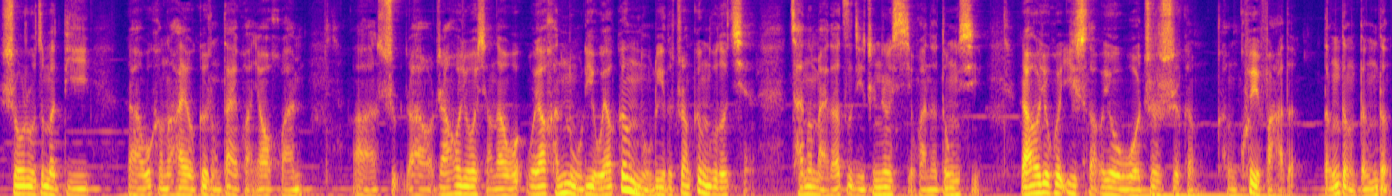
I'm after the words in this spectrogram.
收入这么低啊？我可能还有各种贷款要还啊，是，然后然后就会想到，我我要很努力，我要更努力的赚更多的钱，才能买到自己真正喜欢的东西，然后就会意识到，哎呦，我这是很很匮乏的，等等等等。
